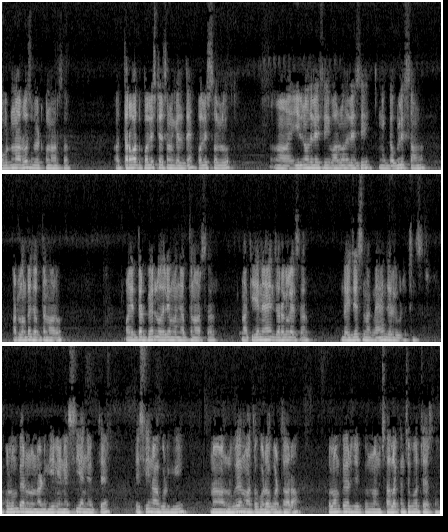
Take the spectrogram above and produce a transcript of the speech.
ఒకటిన్నర రోజు పెట్టుకున్నారు సార్. తర్వాత పోలీస్ స్టేషన్కి వెళ్తే పోలీసు వాళ్ళు వీళ్ళని వదిలేసి వాళ్ళని వదిలేసి నీకు డబ్బులు ఇస్తాము. అట్లంతా చెప్తున్నారు. ఆ ఇద్దరు పేర్లు వదిలేయమని చెప్తున్నారు సార్. నాకు ఏ న్యాయం జరగలేదు సార్. దయచేసి నాకు న్యాయం జరిగిపెట్టింది సార్. కులం పేరు నన్ను అడిగి నేను ఎస్సీ అని చెప్తే ఎస్సీ నా కొడుకు నా నువ్వే మాతో గొడవ పడతారా? కులం పేరు చెప్పి నన్ను చాలా కించపరిచారు సార్.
